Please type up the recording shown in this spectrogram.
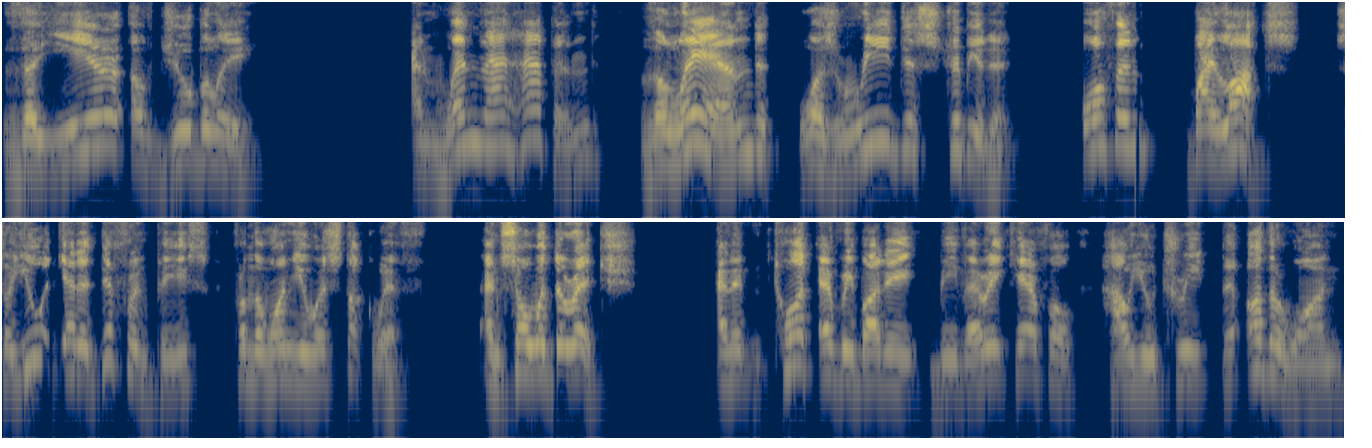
the year of Jubilee. And when that happened, the land was redistributed, often by lots. So you would get a different piece from the one you were stuck with. And so would the rich. And it taught everybody be very careful how you treat the other one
